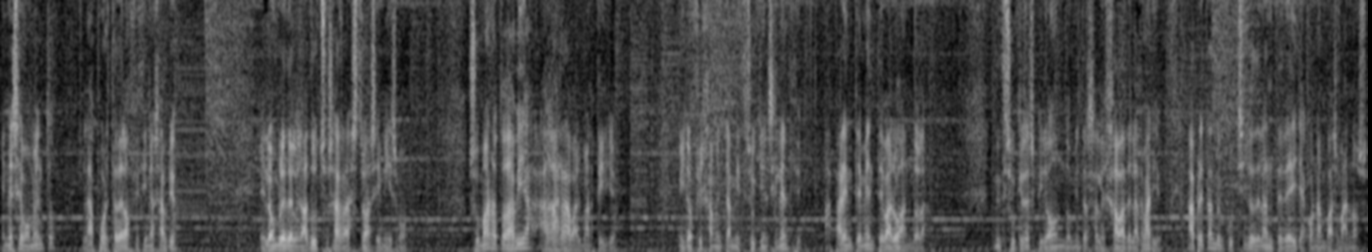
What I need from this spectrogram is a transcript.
En ese momento, la puerta de la oficina se abrió. El hombre del gaducho se arrastró a sí mismo. Su mano todavía agarraba el martillo. Miró fijamente a Mitsuki en silencio, aparentemente evaluándola. Mitsuki respiró hondo mientras se alejaba del armario, apretando el cuchillo delante de ella con ambas manos.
